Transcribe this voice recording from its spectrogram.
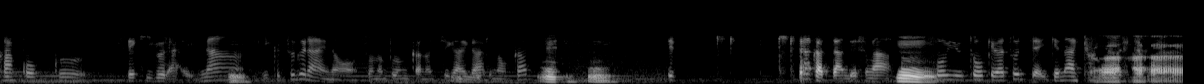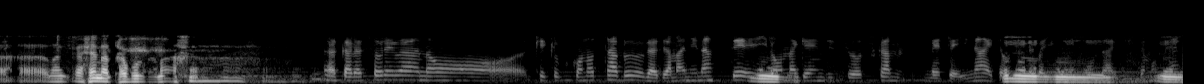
カ国籍ぐらい、何いくつぐらいのその文化の違いがあるのかって、で聞きたかったんですが、そういう統計は取っちゃいけないと思いました。なんか変なタブーだな。だからそれはあの結局このタブーが邪魔になっていろんな現実をつかめていないと思えばいい問題としてもね、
